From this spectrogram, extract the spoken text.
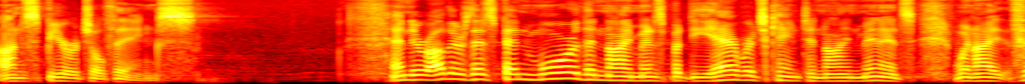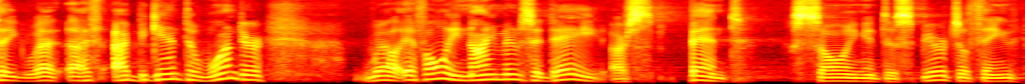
on spiritual things. And there are others that spend more than nine minutes, but the average came to nine minutes. When I think, I began to wonder well, if only nine minutes a day are spent sowing into spiritual things,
